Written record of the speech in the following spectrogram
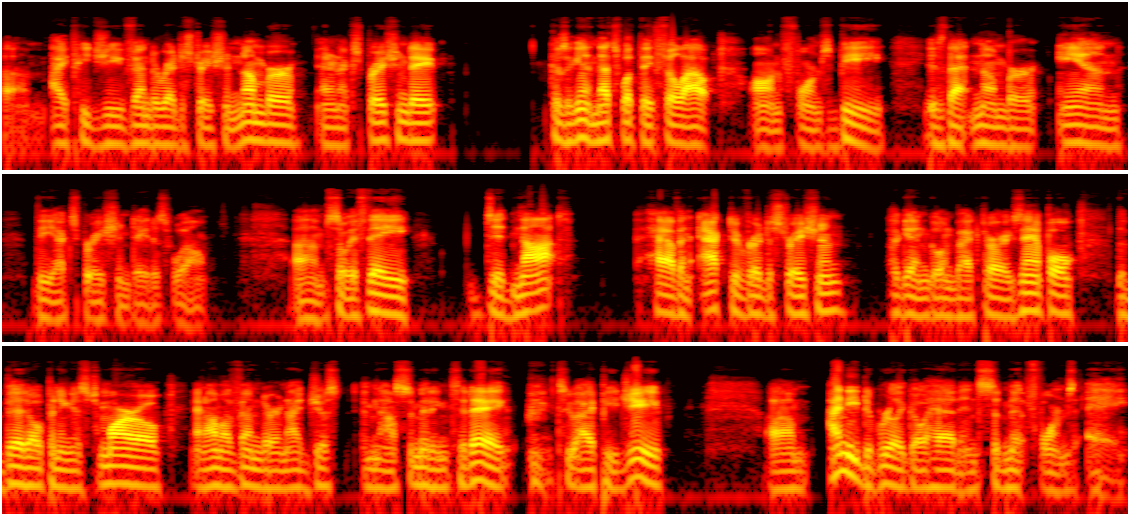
um, IPG vendor registration number and an expiration date. Because again, that's what they fill out on Forms B is that number and the expiration date as well. Um, so if they did not have an active registration, again, going back to our example, the bid opening is tomorrow and I'm a vendor and I just am now submitting today to IPG, um, I need to really go ahead and submit Forms A,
